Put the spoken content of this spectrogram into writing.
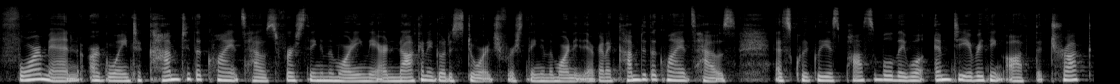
four men are going to come to the client's house first thing in the morning. They are not going to go to storage first thing in the morning. They're going to come to the client's house as quickly as possible. They will empty everything off the truck,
